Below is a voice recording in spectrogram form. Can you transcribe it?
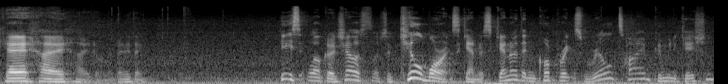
Okay, I, I don't have anything. He's local challenge a kill warrant scanner, scanner that incorporates real-time communication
